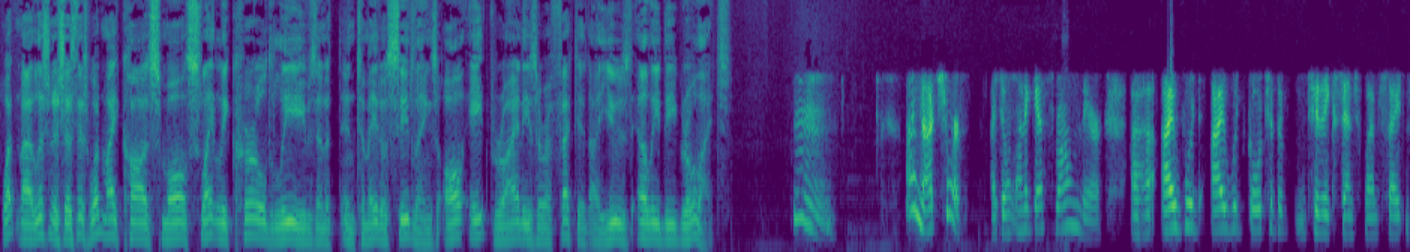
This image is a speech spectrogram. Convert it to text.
What my listener says this: What might cause small, slightly curled leaves in a, in tomato seedlings? All eight varieties are affected. I used LED grow lights. Hmm. I'm not sure. I don't want to guess wrong there. Uh, I would I would go to the to the extension website and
